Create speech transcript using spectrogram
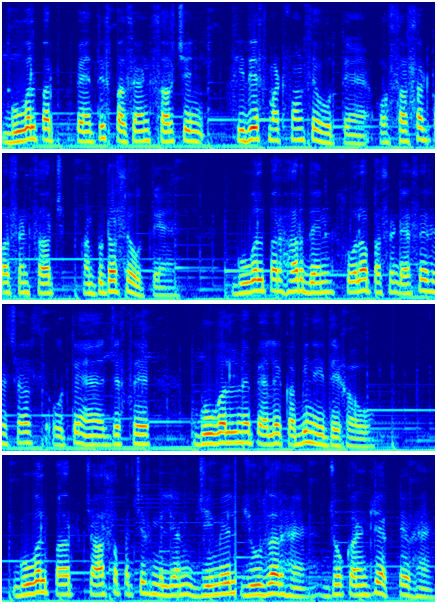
गूगल पर 35 परसेंट सर्च सीधे स्मार्टफ़ोन से होते हैं और सड़सठ परसेंट सर्च कंप्यूटर से होते हैं। गूगल पर हर दिन 16 परसेंट ऐसे रिसर्च होते हैं, जिससे गूगल ने पहले कभी नहीं देखा हो। गूगल पर 425 मिलियन जीमेल यूज़र हैं, जो करंटली एक्टिव हैं।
